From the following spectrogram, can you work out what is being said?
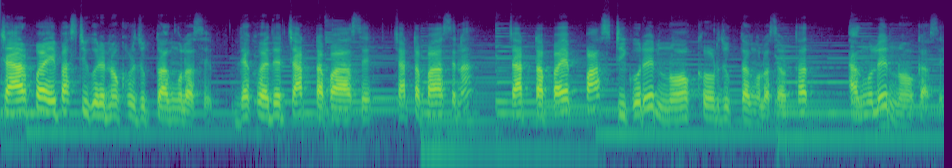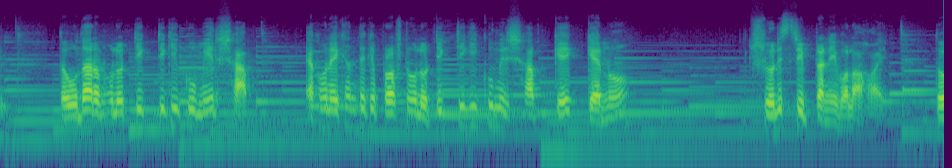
চার পায়ে পাঁচটি করে নখরযুক্ত আঙ্গুল আছে। দেখো এদের চারটা পা আছে। চারটা পা আছে না? চারটা পায়ে পাঁচটি করে নখরযুক্ত আঙ্গুল আছে, অর্থাৎ আঙ্গুলে নখ আছে। তো উদাহরণ হলো টিকটিকি কুমির সাপ। এখন এখান থেকে প্রশ্ন হলো, টিকটিকি কুমির সাপকে কেন সরীসৃপ প্রাণী বলা হয়। তো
